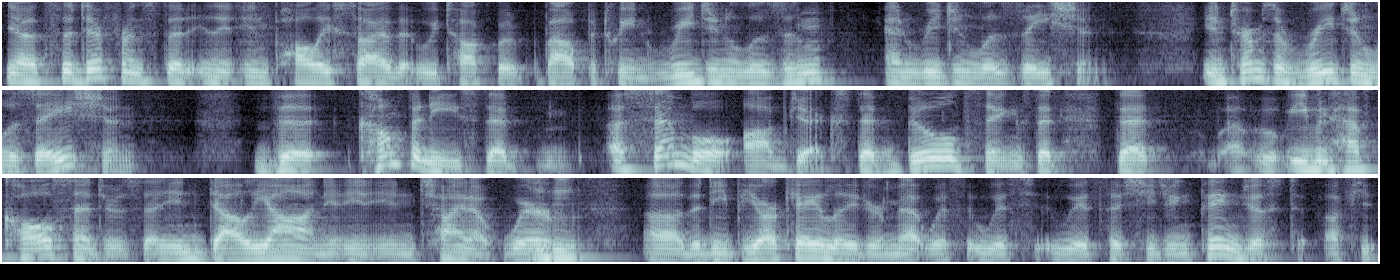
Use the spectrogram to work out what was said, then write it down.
Yeah, it's the difference that in, in poli sci that we talk about- between regionalism and regionalization. In terms of regionalization, the companies that assemble objects, that build things, that that uh, even have call centers in Dalian in, in China, where uh, the DPRK leader met with with with Xi Jinping just a few,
